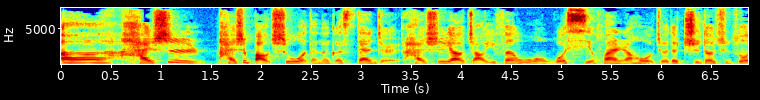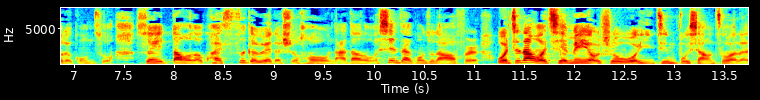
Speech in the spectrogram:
呃，还是还是保持我的那个 standard，还是要找一份我我喜欢，然后我觉得值得去做的工作。所以到了快四个月的时候，拿到了我现在工作的 offer。我知道我前面有说我已经不想做了，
